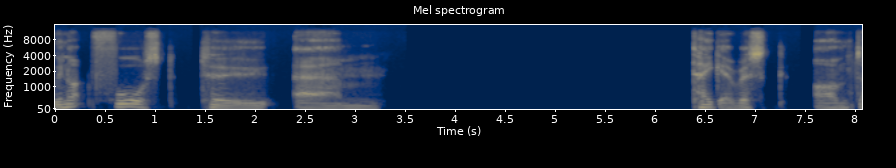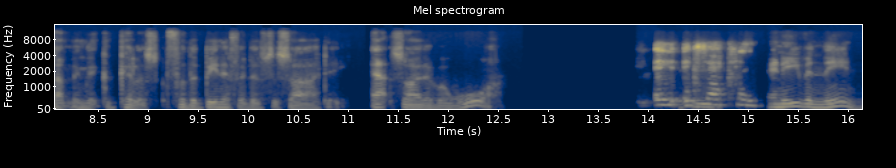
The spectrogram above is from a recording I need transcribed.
We're not forced to um, take a risk on something that could kill us for the benefit of society outside of a war. Exactly. And even then,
